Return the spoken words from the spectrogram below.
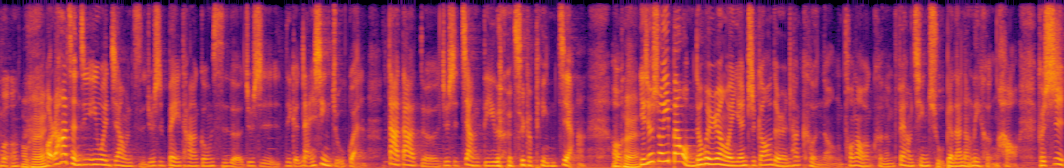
么？OK，好，然后他曾经因为这样子，就是被他公司的就是那个男性主管大大的就是降低了这个评价。OK，也就是说，一般我们都会认为颜值高的人，他可能头脑可能非常清楚，表达能力很好。可是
